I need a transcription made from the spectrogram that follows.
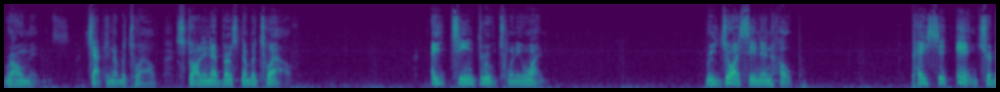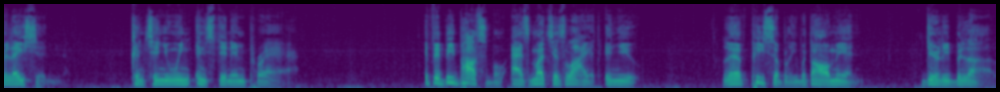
Romans chapter number 12, starting at verse number 12, 18 through 21 rejoicing in hope, patient in tribulation, continuing instant in prayer. If it be possible, as much as lieth in you, live peaceably with all men, dearly beloved.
